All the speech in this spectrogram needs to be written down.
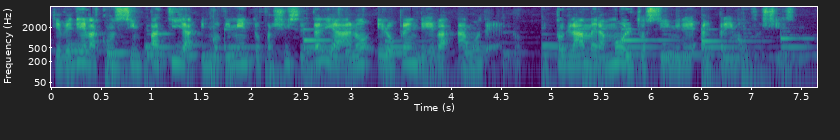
che vedeva con simpatia il movimento fascista italiano e lo prendeva a modello. Il programma era molto simile al primo fascismo.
